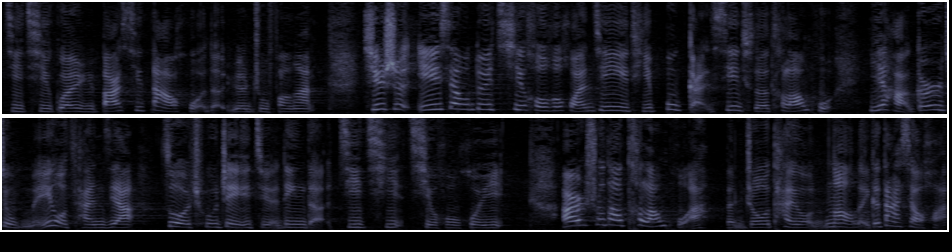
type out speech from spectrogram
及其关于巴西大火的援助方案。其实一向对。气候和环境议题不感兴趣的特朗普，压根儿就没有参加做出这一决定的 G7 气候会议。而说到特朗普啊，本周他又闹了一个大笑话。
